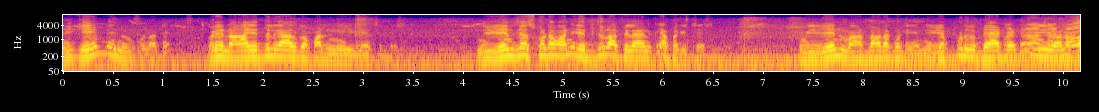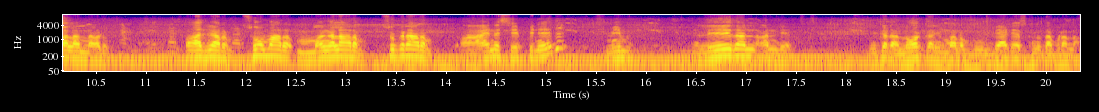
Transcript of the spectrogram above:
నీకేం నేను ఊరుకున్నా అంటే ఒరే నా ఎద్దులు కాదు గోపాల్ నీ నేను చెప్పేసి నువ్వేం చేసుకుంటావు అని ఎద్దులు ఆ పిల్లానికి అప్పగిచ్చేసి ఇంక ఏం మాట్లాడకుంటే ఇంక నువ్వు ఎప్పుడు బ్యాట్ అంటే నీ అన్న పలన్నాడు ఆదివారం సోమవారం మంగళవారం శుక్రవారం ఆయన చెప్పినది మేము లేదని అనలేదు. ఇక్కడ లోకల్ మనం బ్యాట్ వేసుకునేటప్పుడల్లా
